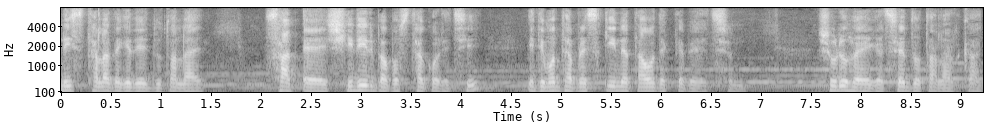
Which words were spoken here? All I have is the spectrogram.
নিচতলা থেকে যে দোতলায় সিঁড়ির ব্যবস্থা করেছি। ইতিমধ্যে আপনার স্ক্রিনে তাও দেখতে পেয়েছেন। শুরু হয়ে গেছে দোতলার কাজ।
